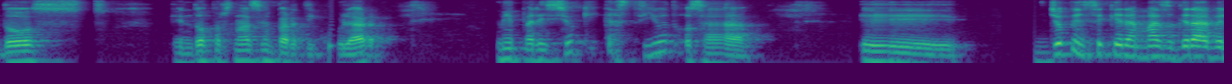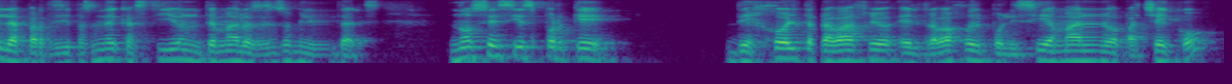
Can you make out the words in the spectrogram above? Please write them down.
dos, en dos personas en particular, me pareció que Castillo, o sea, eh, yo pensé que era más grave la participación de Castillo en el tema de los ascensos militares. No sé si es porque dejó el trabajo, el trabajo del policía malo a Pacheco,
